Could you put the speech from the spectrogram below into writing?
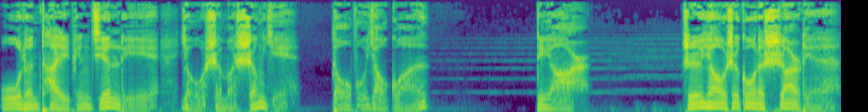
无论太平间里有什么声音，都不要管。第二，只要是过了十二点，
